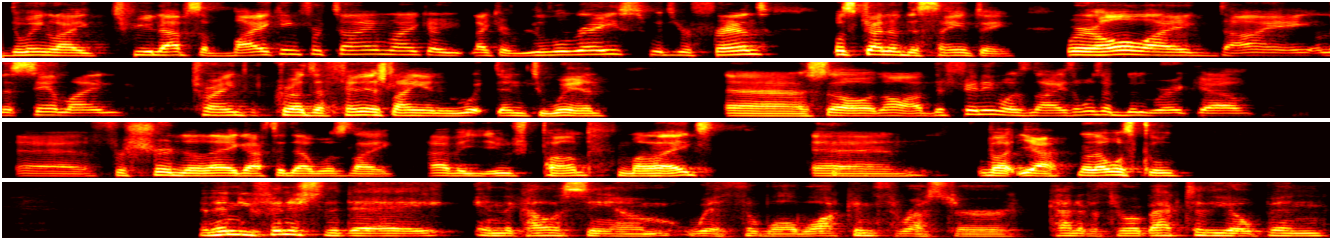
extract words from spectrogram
doing like three laps of biking for time like a like a real race with your friends was kind of the same thing. We're all like dying on the same line trying to cross the finish line and, and to win. Uh, so no the feeling was nice. It was a good workout. Uh, for sure the leg after that was like I have a huge pump in my legs, and but yeah, no, that was cool. And then you finished the day in the Coliseum with the wall walk and thruster, kind of a throwback to the Open,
